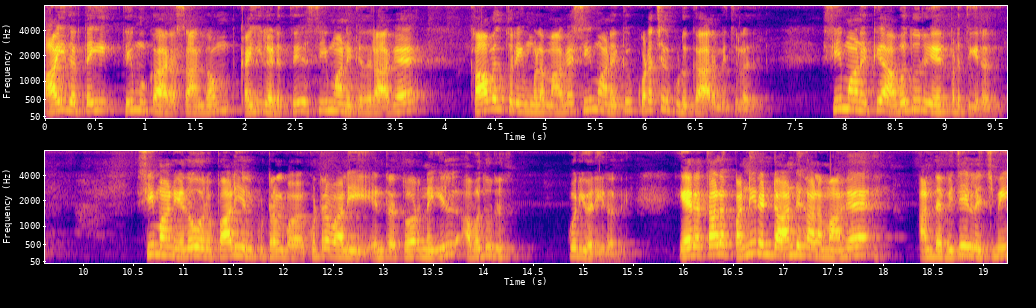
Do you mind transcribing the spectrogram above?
ஆயுதத்தை திமுக அரசாங்கம் கையில் எடுத்து சீமானுக்கு எதிராக காவல்துறை மூலமாக சீமானுக்கு குடைச்சல் கொடுக்க ஆரம்பித்துள்ளது. சீமானுக்கு அவதூறு ஏற்படுத்துகிறது. சீமான் ஏதோ ஒரு பாலியல் குற்றல் குற்றவாளி என்ற தோரணையில் அவதூறு கூறி வருகிறது. ஏறத்தாழ பன்னிரெண்டு ஆண்டு காலமாக அந்த விஜயலட்சுமி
